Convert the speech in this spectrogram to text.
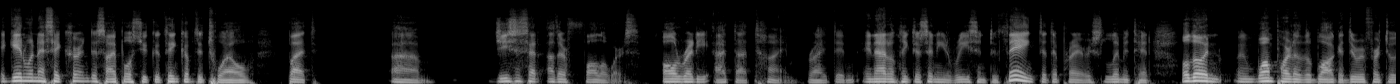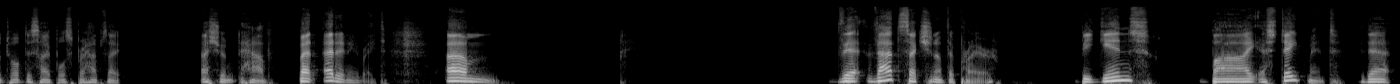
Again, when I say current disciples, you could think of the 12, but um, Jesus had other followers already at that time, right? And, and I don't think there's any reason to think that the prayer is limited. Although in, in one part of the blog, I do refer to 12 disciples, perhaps I, I shouldn't have. But at any rate, um, the, that section of the prayer begins by a statement that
